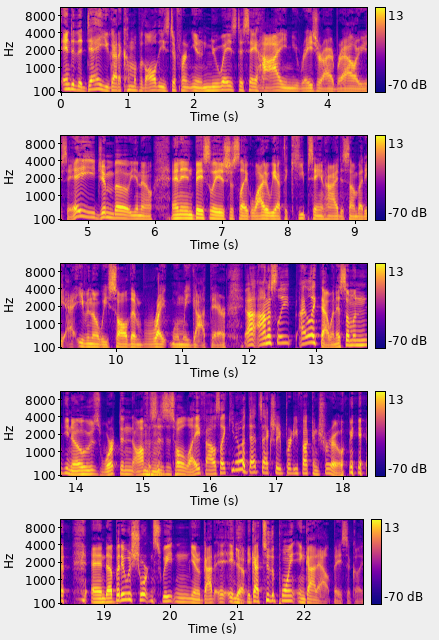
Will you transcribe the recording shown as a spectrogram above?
end of the day, you got to come up with all these different you know new ways to say hi, and you raise your eyebrow or you say, hey, Jimbo, you know, and then basically it's just like, why do we have to keep saying hi to somebody even though we saw them right when we got there? Uh, honestly, I like that one. As someone you know who's worked in offices his whole life, I was like, you know what, that's actually pretty fucking true. and uh, but it was short and sweet, and you know, got it, it, Yeah. it got to the point and got out basically.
